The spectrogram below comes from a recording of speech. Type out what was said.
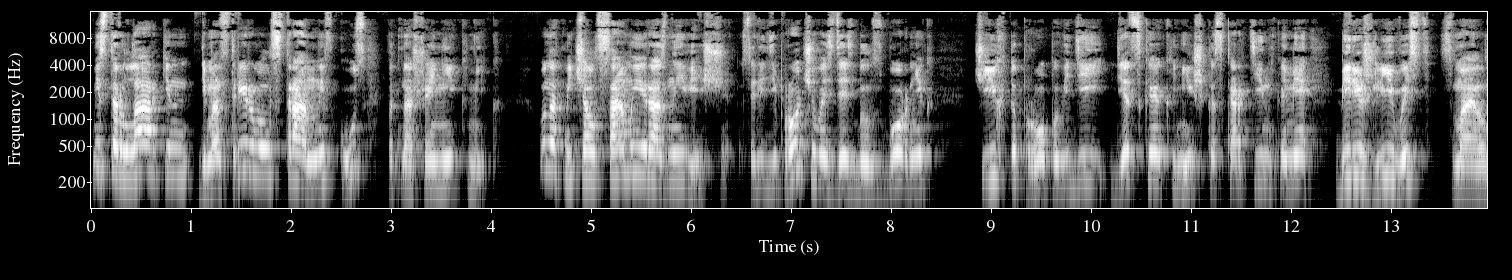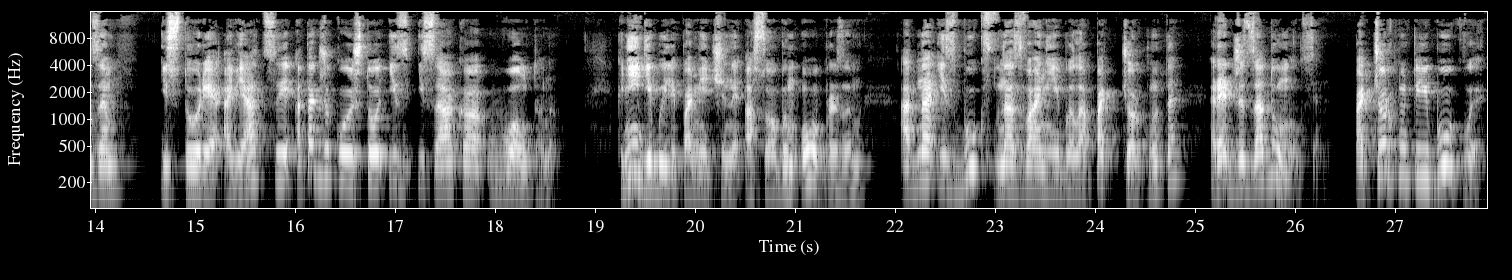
Мистер Ларкин демонстрировал странный вкус в отношении книг. Он отмечал самые разные вещи. Среди прочего здесь был сборник чьих-то проповедей, детская книжка с картинками, бережливость с Майлзом, история авиации, а также кое-что из Исаака Уолтона. Книги были помечены особым образом. Одна из букв в названии была подчеркнута. Реджет задумался. Подчеркнутые буквы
